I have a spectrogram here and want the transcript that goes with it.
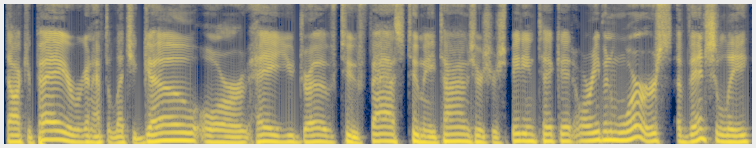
dock your pay or we're going to have to let you go or hey you drove too fast too many times here's your speeding ticket or even worse eventually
